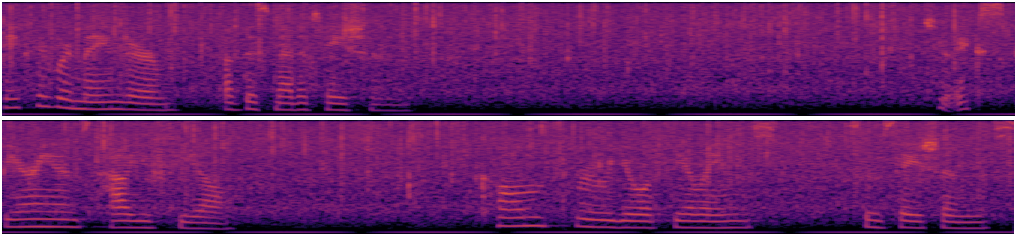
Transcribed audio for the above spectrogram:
Take the remainder of this meditation to experience how you feel. Comb through your feelings, sensations,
